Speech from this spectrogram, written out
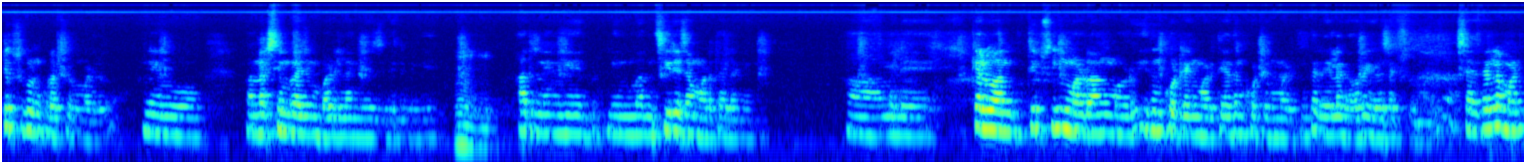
ಟಿಪ್ಸ್ಗಳನ್ನ ಕೂಡ ಶುರು ಮಾಡಿದ್ರು. ನೀವು ನರಸಿಂಹರಾಜನ ಬಾಡಿ ಲ್ಯಾಂಗ್ವೇಜ್ ಇದೆ ನಿಮಗೆ ಆದ್ರೆ ನಿಮಗೆ ನೀನು ಅದನ್ನ ಸೀರಿಯಸ್ ಆಗಿ ಮಾಡ್ತಾ ಇಲ್ಲ ನೀನು. ಆಮೇಲೆ ಕೆಲವೊಂದು ಟಿಪ್ಸ್ ಹಿಂಗೆ ಮಾಡು ಹಂಗೆ ಮಾಡು ಇದನ್ನ ಕೊಟ್ರೆ ಹೆಂಗೆ ಮಾಡ್ತೀವಿ ಅದನ್ನು ಕೊಟ್ರೆ ಹೆಂಗೆ ಮಾಡ್ತೀವಿ ಅಂತ ರಿಯಲಾಗಿ ಅವರೇ ಹೇಳ್ಸಕ್ಕೆ ಶುರು ಮಾಡಿದ್ರು ಸೊ ಅದೆಲ್ಲ ಮಾಡಿ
